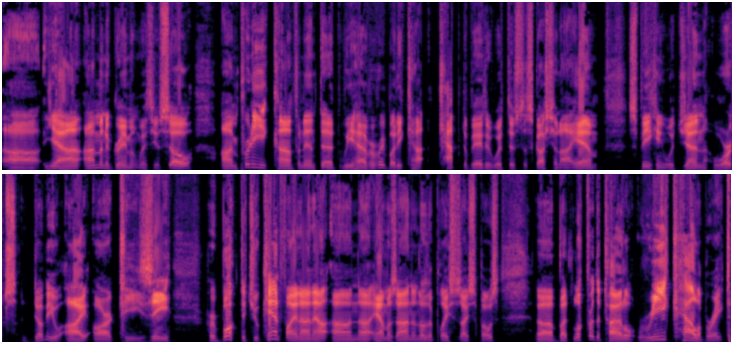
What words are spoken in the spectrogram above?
uh, yeah, I'm in agreement with you. So I'm pretty confident that we have everybody ca- captivated with this discussion. I am speaking with Jen Wirtz, W I R T Z. Her book that you can't find on on uh, Amazon and other places, I suppose. Uh, but look for the title Recalibrate.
